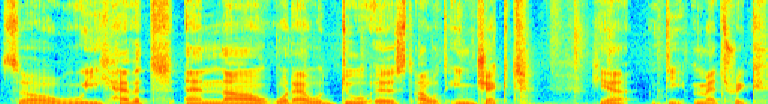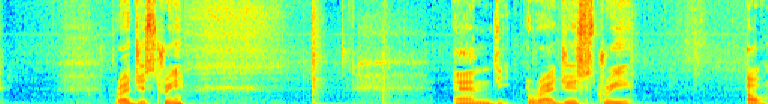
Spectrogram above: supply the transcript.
so we have it. And now what I would do is I would inject here the metric registry and the registry oh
